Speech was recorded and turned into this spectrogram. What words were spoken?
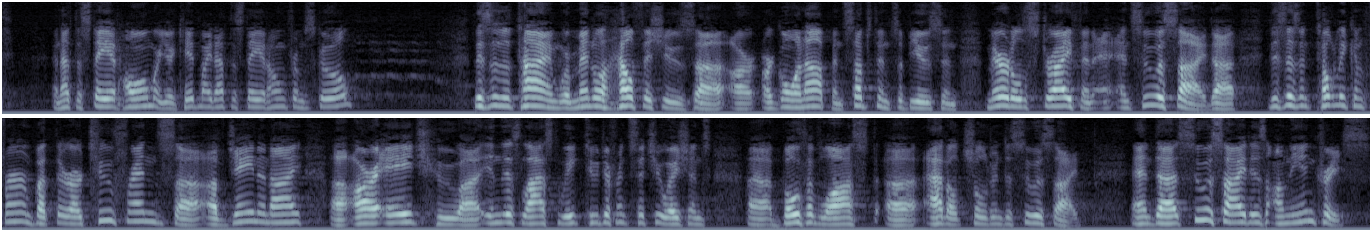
And have to stay at home, or your kid might have to stay at home from school. This is a time where mental health issues uh, are, are going up, and substance abuse, and marital strife, and, and suicide. Uh, this isn't totally confirmed, but there are two friends uh, of Jane and I, uh, our age, who uh, in this last week, two different situations, uh, both have lost uh, adult children to suicide. And uh, suicide is on the increase.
